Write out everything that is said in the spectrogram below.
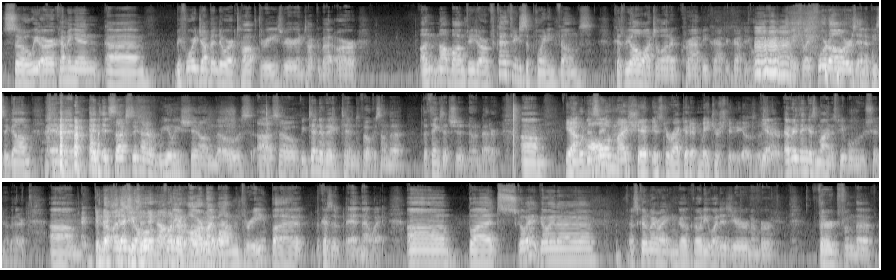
so we are coming in. Um, before we jump into our top threes, we are going to talk about our un, not bottom threes, our kind of three disappointing films. Because we all watch a lot of crappy, crappy, crappy horror films made for like four dollars and a piece of gum, and it, it, it sucks to kind of really shit on those. Uh, so we tend to tend to focus on the, the things that should have known better. Um, yeah, we'll all say- of my shit is directed at major studios this yeah, year. everything is mine is people who should know better. Um, no, actually, did not funny put out of are my bottom three, but because of in that way. Um, but go ahead, go ahead. Uh, let's go to my right and go, Cody. What is your number third from the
